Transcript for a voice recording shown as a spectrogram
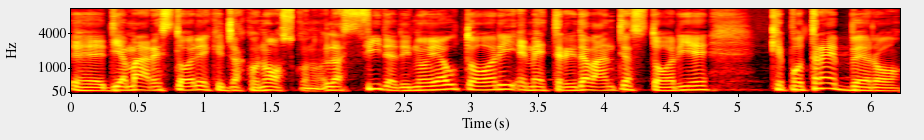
eh, di amare storie che già conoscono. La sfida di noi autori è metterli davanti a storie che potrebbero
